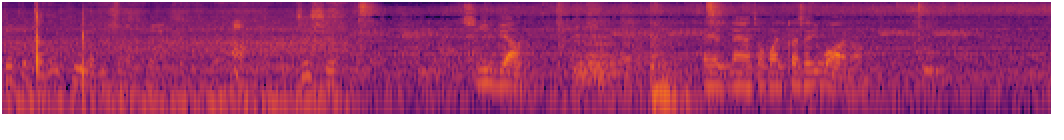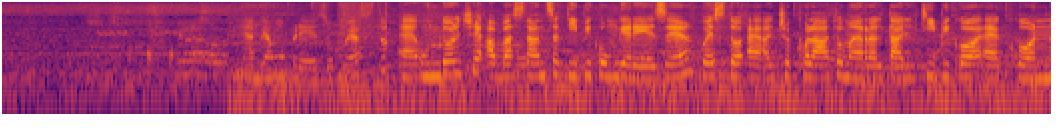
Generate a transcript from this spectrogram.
Ti ho toccato il culo mi sono accorto. No. Sì, sì. Silvia, hai ordenato qualcosa di buono? Ne abbiamo preso questo. È un dolce abbastanza tipico ungherese. Questo è al cioccolato, ma in realtà il tipico è con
